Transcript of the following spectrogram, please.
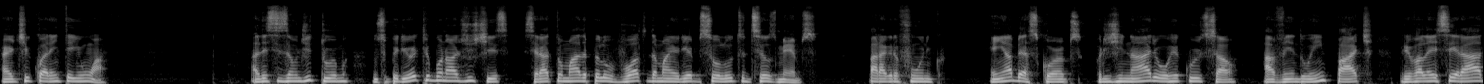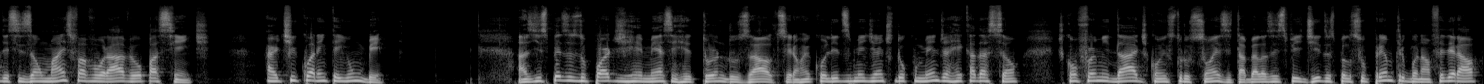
Artigo 41-A. A decisão de turma no Superior Tribunal de Justiça será tomada pelo voto da maioria absoluta de seus membros. Parágrafo único. Em habeas corpus, originário ou recursal, havendo empate, prevalecerá a decisão mais favorável ao paciente. Artigo 41b. As despesas do porte de remessa e retorno dos autos serão recolhidas mediante documento de arrecadação, de conformidade com instruções e tabelas expedidas pelo Supremo Tribunal Federal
